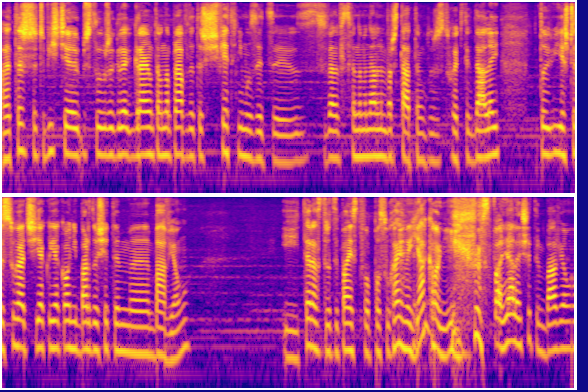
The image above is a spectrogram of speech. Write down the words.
Ale też rzeczywiście, że gra, grają tam naprawdę też świetni muzycy z, z fenomenalnym warsztatem, którzy słuchać i tak dalej. To jeszcze słuchać, jak, jak oni bardzo się tym e, bawią. I teraz, drodzy Państwo, posłuchajmy, jak oni wspaniale się tym bawią.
